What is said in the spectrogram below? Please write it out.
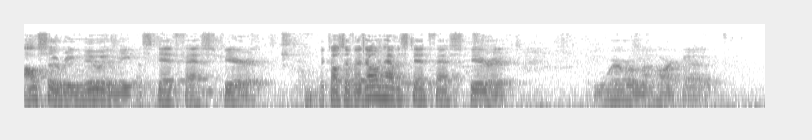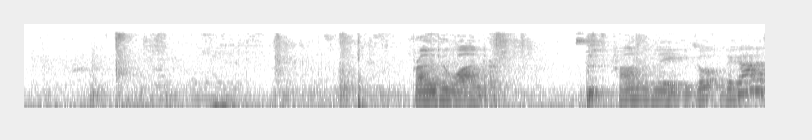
"Also renew in me a steadfast spirit." Because if I don't have a steadfast spirit, where will my heart go? Prone to wander. The God I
